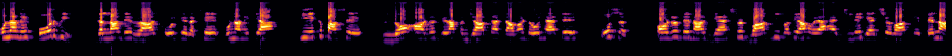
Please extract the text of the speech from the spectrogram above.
ਉਹਨਾਂ ਨੇ ਹੋਰ ਵੀ ਗੱਲਾਂ ਦੇ ਰਾਜ ਖੋਲ ਕੇ ਰੱਖੇ। ਉਹਨਾਂ ਨੇ ਕਿਹਾ ਕਿ ਇੱਕ ਪਾਸੇ ਲਾਅ ਆਰਡਰ ਜਿਹੜਾ ਪੰਜਾਬ ਦਾ ਡਾਵਾਡੋਲ ਹੈ ਤੇ ਉਸ ਆਰਡਰ ਦੇ ਨਾਲ ਗੈਂਗਸਟਰਵਾਦ ਵੀ ਵਧਿਆ ਹੋਇਆ ਹੈ, ਜਿਵੇਂ ਗੈਂਗਸਟਰਵਾਦ ਨੇ ਪਹਿਲਾਂ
